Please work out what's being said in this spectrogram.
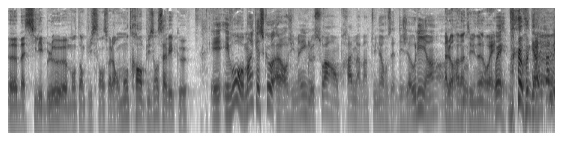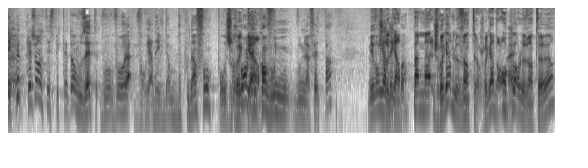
bah, si les Bleus montent en puissance. Voilà, on montera en puissance avec eux. Et, et vous, Romain, qu'est-ce que. Alors, j'imagine que le soir, en prime à 21h, vous êtes déjà au lit. Hein, Alors, à Vous- 21h, ouais. Ouais, vous regardez pas, mais quels sont les spectateurs? Vous êtes, vous, vous, vous regardez évidemment beaucoup d'infos pour Je compte, même regarde. quand vous, ne- vous ne la faites pas. Mais vous je regardez regarde quoi? pas mal. Je regarde le 20h. Je regarde encore le 20h.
